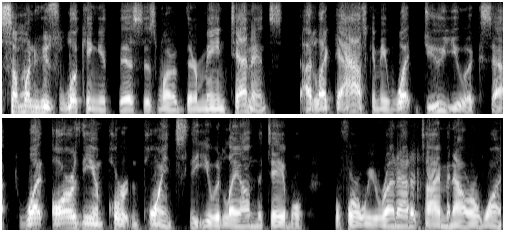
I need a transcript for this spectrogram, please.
someone who's looking at this as one of their main tenants, I'd like to ask I mean, what do you accept? What are the important points that you would lay on the table before we run out of time in hour one?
